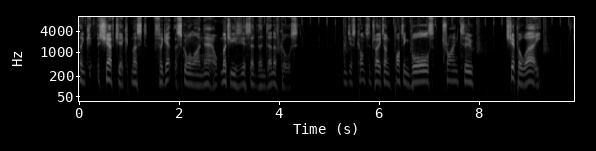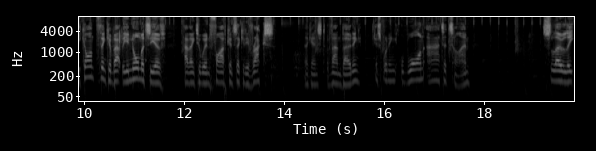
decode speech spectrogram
Think Szewczyk must forget the scoreline now. Much easier said than done, of course. And just concentrate on potting balls, trying to chip away. You can't think about the enormity of having to win five consecutive racks against Van Boening. Just winning one at a time, slowly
